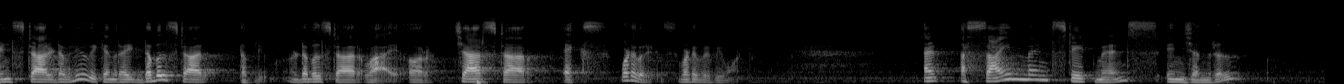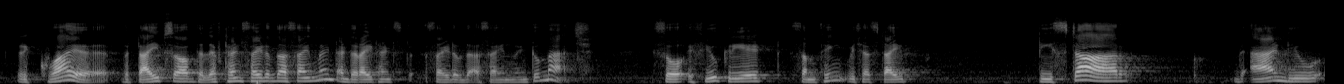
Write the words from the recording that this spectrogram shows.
int star w, we can write double star w or double star y or char star x, whatever it is, whatever we want. And assignment statements in general require the types of the left hand side of the assignment and the right hand side of the assignment to match. So if you create something which has type T star and you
